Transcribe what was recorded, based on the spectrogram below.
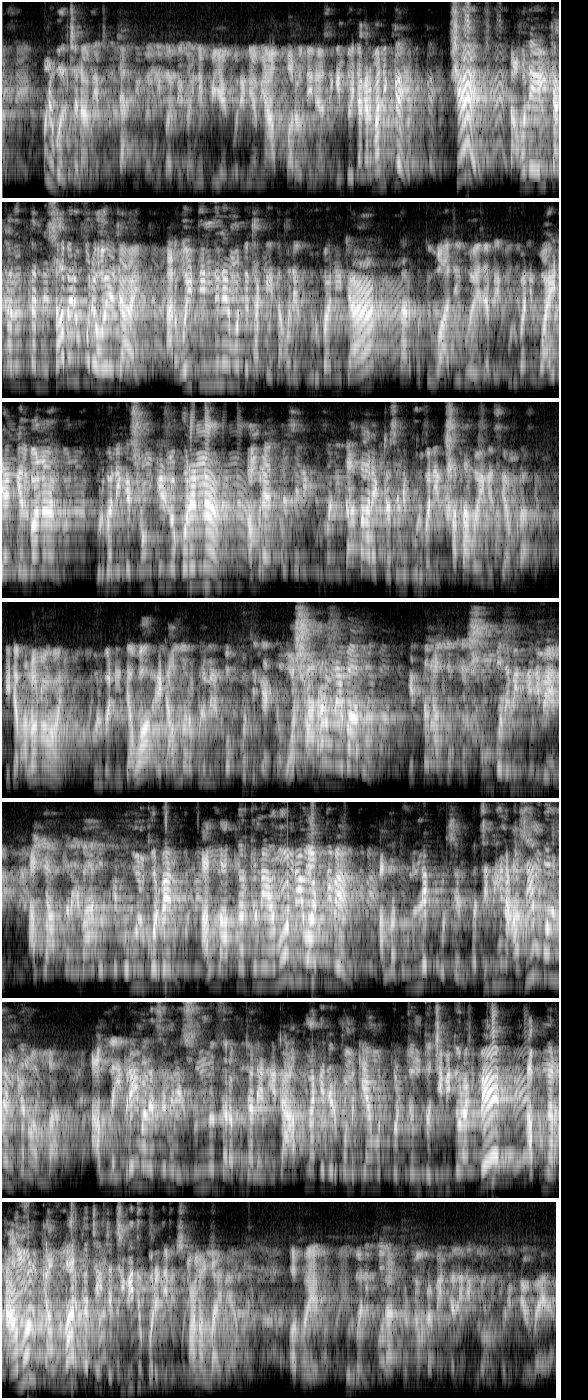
উনি বলছেন, আমি এখন চাকরি পাইনি, বাকরি পাইনি, বিয়ে করিনি, আমি আব্বারও দিন আছি। কিন্তু ওই টাকার মালিক কে সে? তাহলে এই টাকা যদি তার নিসাবের উপরে হয়ে যায়। আর ওই তিন দিনের মধ্যে থাকে, তাহলে কুরবানিটা তার প্রতি ওয়াজিব হয়ে যাবে। কুরবানি ওয়াইড অ্যাঙ্গেল বানান। কুরবানিকে সংকীর্ণ করেন না। আমরা একটা শ্রেণি কুরবানি দাতা আর একটা শ্রেণি কুরবানির খাতা হয়ে গেছি আমরা। এটা ভালো নয়। কুরবানি দেওয়া, এটা আল্লাহ রাব্বুল পক্ষ থেকে একটা অসাধারণ ইবাদত। এর দ্বারা আল্লাহ আপনার সম্পদে বৃদ্ধি দিবেন। আল্লাহ আপনার ইবাদতকে কবুল করবেন। আল্লাহ আপনার জন্য এমন রিওয়ার্ড দিবেন। আল্লাহ তো উল্লেখ করছেন জিবহিন আজিম বললেন কেন আল্লাহ? আল্লাহ ইব্রাহিম আলাইহিসসালামের এই সুন্নত দ্বারা বুঝালেন, এটা আপনাকে যেরকম কিয়ামত পর্যন্ত জীবিত রাখবে, আপনার আমলকে আল্লাহর কাছে এটা জীবিত করে দিবে। সুবহানাল্লাহ আল্লাহ অতএব কুরবানি করার জন্য আমরা মেন্টালিটি গ্রহণ করি প্রিয় ভাইরা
